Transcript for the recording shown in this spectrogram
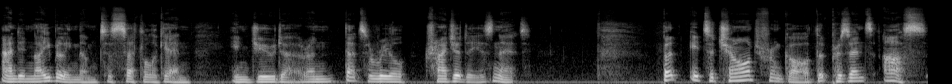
and enabling them to settle again in Judah. And that's a real tragedy, isn't it? But it's a charge from God that presents us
